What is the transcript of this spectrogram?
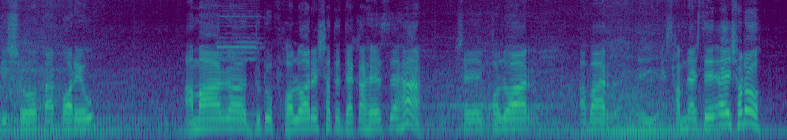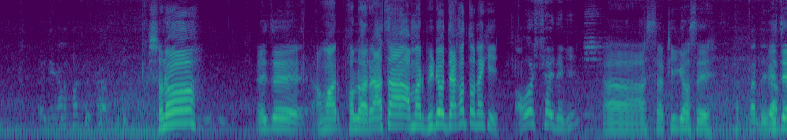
দৃশ্য। তারপরেও আমার দুটো ফলোয়ারের সাথে দেখা হয়েছে হ্যাঁ? সে ফলোয়ার আবার এই সামনে আসছে। এই শোনো! শোনো! এই যে আমার ফলোয়ার আচ্ছা আমার ভিডিও দেখো তো নাকি? অবশ্যই দেখি। হ্যাঁ আচ্ছা ঠিক আছে। এই যে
